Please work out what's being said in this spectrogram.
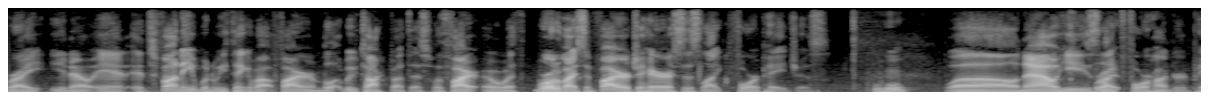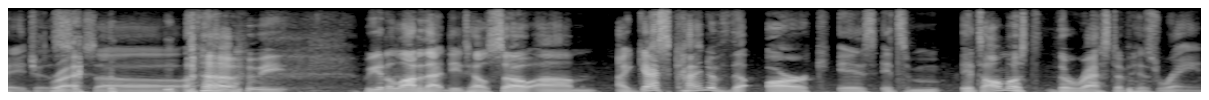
right? You know, and it's funny when we think about Fire and Blood. We've talked about this with Fire or with World of Ice and Fire. Jaehaerys is like four pages. Mm-hmm. Well, now he's like 400 pages. Right. So we we get a lot of that detail. So um, I guess kind of the arc is it's it's almost the rest of his reign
